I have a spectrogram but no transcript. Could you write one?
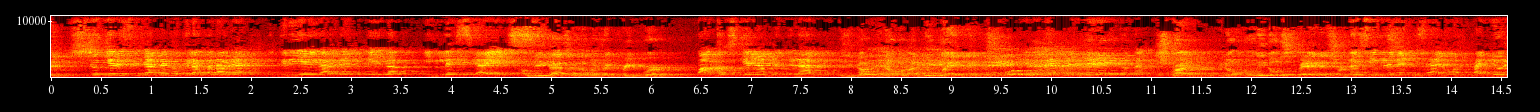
is. Yo quiero enseñarles lo que la palabra griega de, de la iglesia es. How many of you guys want to learn a Greek word? ¿Cuántos quieren aprender algo? You got to know a new language. That's right. We don't only know Spanish or English. simplemente sabemos español y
